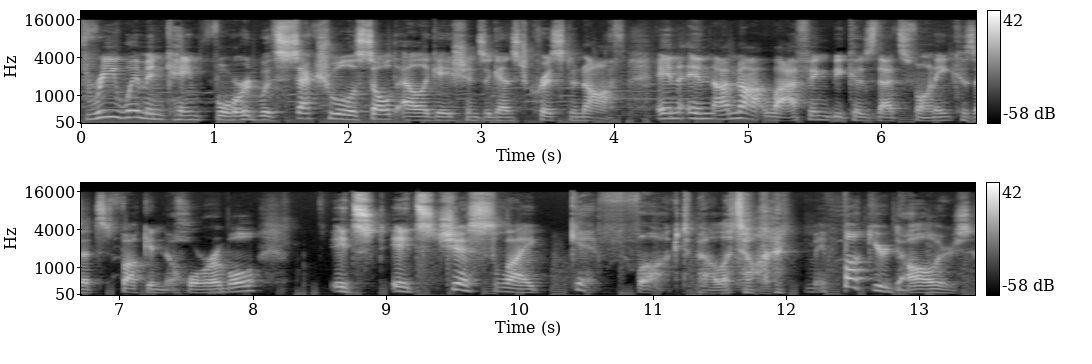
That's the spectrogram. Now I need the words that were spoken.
three women came forward with sexual assault allegations against Chris Noth. And and I'm not laughing because that's funny, because that's fucking horrible. It's it's just like get fucked, Peloton. Man, fuck your dollars.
